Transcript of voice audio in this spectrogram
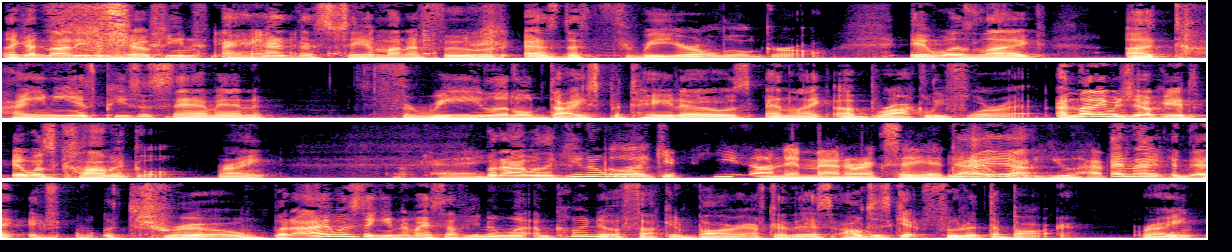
Like, I'm not even joking. I had the same amount of food as the three year old little girl. It was like a tiniest piece of salmon, three little diced potatoes, and like a broccoli floret. I'm not even joking. It, it was comical, right? Okay. But I was like, you know But what? like, if he's on an anorexia diet, what do you have and to I, and I ex- true, but I was thinking to myself, you know what? I'm going to a fucking bar after this. I'll just get food at the bar, right?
